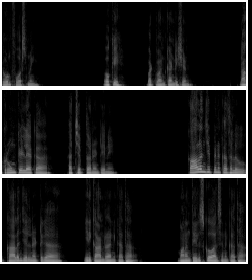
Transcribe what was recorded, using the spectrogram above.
Don't force me okay but one condition. నాకు రూమ్కి వెళ్ళాక కథ చెప్తానంటేనే. కాలం చెప్పిన కథలు కాలం చెల్లినట్టుగా ఇది కానరాని కథ. మనం తెలుసుకోవాల్సిన కథ.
